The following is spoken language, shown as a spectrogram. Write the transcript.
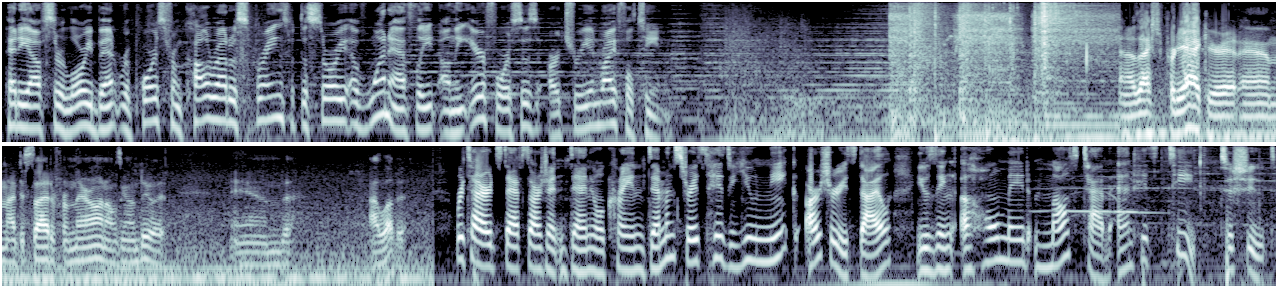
Petty Officer Lori Bent reports from Colorado Springs with the story of one athlete on the Air Force's archery and rifle team. And I was actually pretty accurate, and I decided from there on I was going to do it. And I love it. Retired Staff Sergeant Daniel Crane demonstrates his unique archery style using a homemade mouth tab and his teeth to shoot.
